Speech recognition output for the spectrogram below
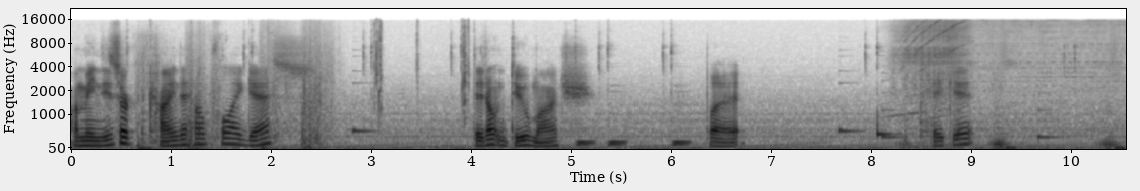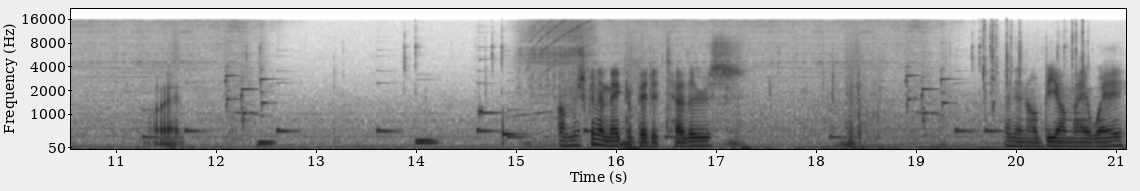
I mean, these are kind of helpful, I guess. They don't do much. But... Take it. Alright. I'm just gonna make a bit of tethers. And then I'll be on my way.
